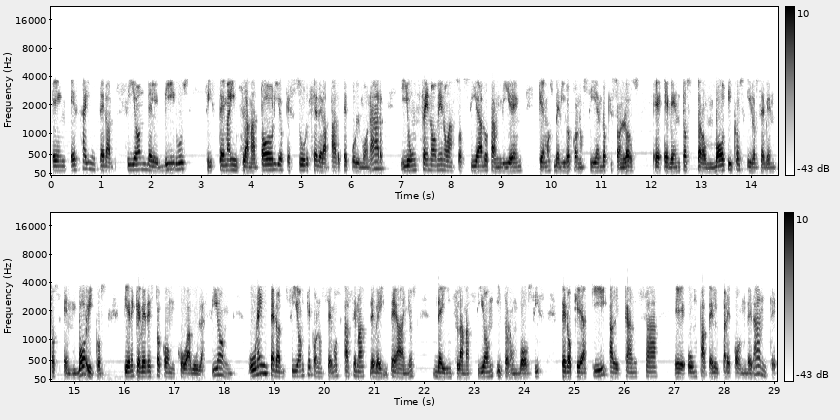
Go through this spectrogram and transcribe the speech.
en esa interacción del virus, sistema inflamatorio que surge de la parte pulmonar y un fenómeno asociado también que hemos venido conociendo, que son los eh, eventos trombóticos y los eventos embólicos. Tiene que ver esto con coagulación, una interacción que conocemos hace más de 20 años de inflamación y trombosis, pero que aquí alcanza eh, un papel preponderante.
